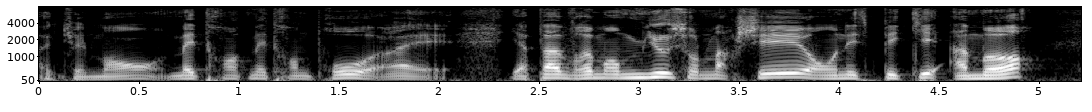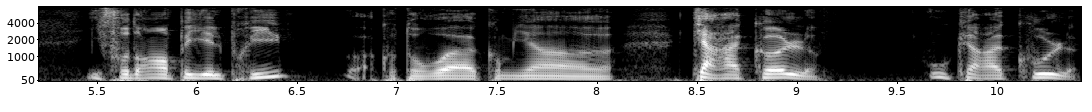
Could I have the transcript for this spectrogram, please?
actuellement. Mate 30, Mate 30 Pro, il n'y a pas vraiment mieux sur le marché. On est spéqué à mort. Il faudra en payer le prix. Quand on voit combien euh, ou caracoule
